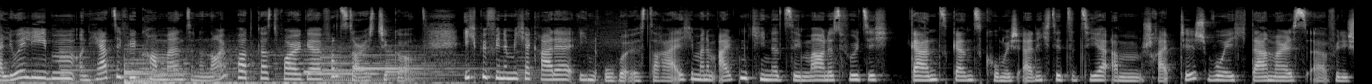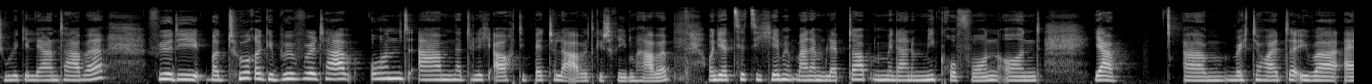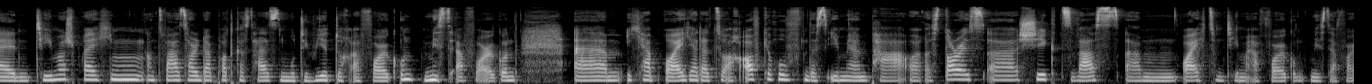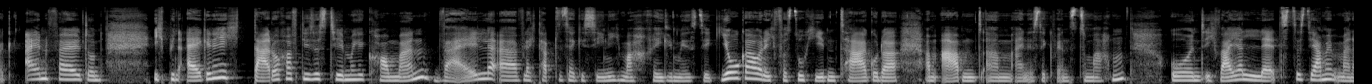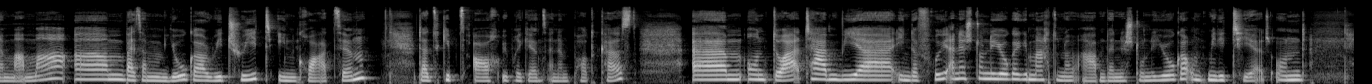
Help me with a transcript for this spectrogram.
Hallo ihr Lieben und herzlich willkommen zu einer neuen Podcast-Folge von Stories to Go. Ich befinde mich ja gerade in Oberösterreich in meinem alten Kinderzimmer und es fühlt sich ganz, ganz komisch an. Ich sitze jetzt hier am Schreibtisch, wo ich damals äh, für die Schule gelernt habe, für die Matura gebüffelt habe und ähm, natürlich auch die Bachelorarbeit geschrieben habe. Und jetzt sitze ich hier mit meinem Laptop und mit einem Mikrofon und ja, ähm, möchte heute über ein Thema sprechen. Und zwar soll der Podcast heißen Motiviert durch Erfolg und Misserfolg. Und ähm, ich habe euch ja dazu auch aufgerufen, dass ihr mir ein paar eure Stories äh, schickt, was ähm, euch zum Thema Erfolg und Misserfolg einfällt. Und ich bin eigentlich dadurch auf dieses Thema gekommen, weil, äh, vielleicht habt ihr es ja gesehen, ich mache regelmäßig Yoga oder ich versuche jeden Tag oder am Abend ähm, eine Sequenz zu machen. Und ich war ja letztes Jahr mit meiner Mama ähm, bei seinem Yoga-Retreat in Kroatien. Dazu gibt es auch übrigens einen Podcast. Ähm, und dort haben wir in der Früh eine Stunde Yoga gemacht und am Abend eine Stunde Yoga und meditiert. Und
